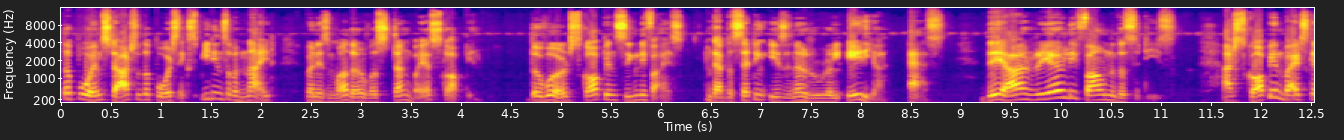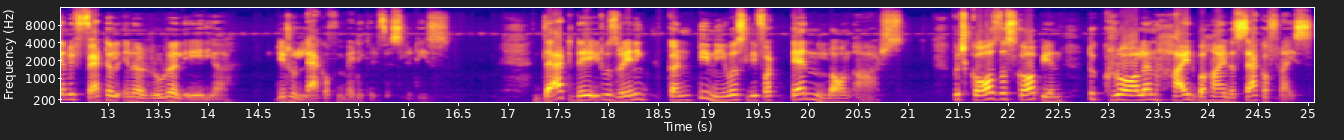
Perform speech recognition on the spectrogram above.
The poem starts with the poet's experience of a night when his mother was stung by a scorpion. The word scorpion signifies that the setting is in a rural area, as they are rarely found in the cities, and scorpion bites can be fatal in a rural area due to lack of medical facilities. That day it was raining continuously for 10 long hours, which caused the scorpion to crawl and hide behind a sack of rice,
